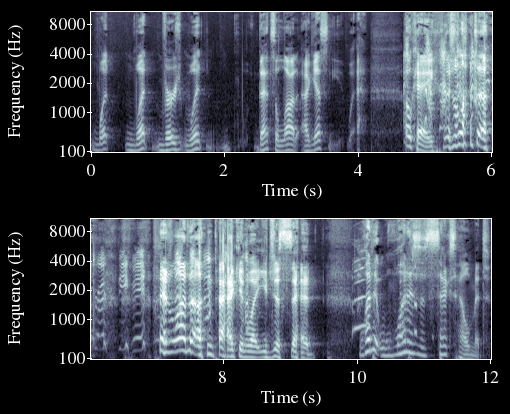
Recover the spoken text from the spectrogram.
what what version? What? That's a lot. I guess. Okay, there's a lot to there's a lot to unpack in what you just said. What what is a sex helmet?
